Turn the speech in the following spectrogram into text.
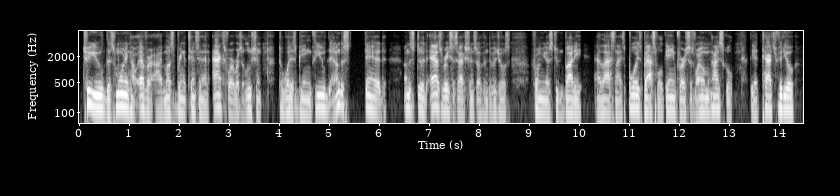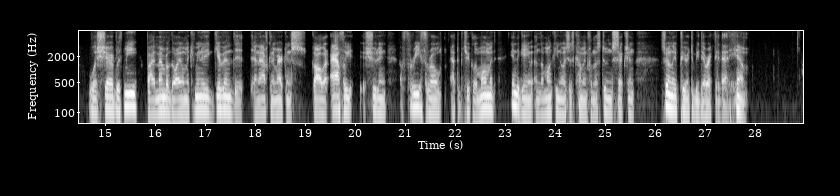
to you this morning. However, I must bring attention and ask for a resolution to what is being viewed and understand understood as racist actions of individuals from your student body at last night's boys basketball game versus Wyoming High School. The attached video was shared with me by a member of the Wyoming community, given that an African American scholar athlete is shooting a free throw at the particular moment in the game, and the monkey noises coming from the student section certainly appeared to be directed at him.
